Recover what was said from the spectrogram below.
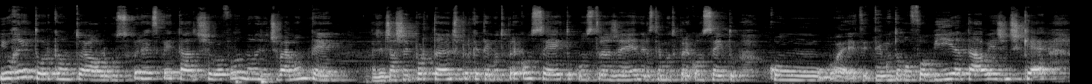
E o reitor, que é um teólogo super respeitado, chegou e falou: não, a gente vai manter. A gente acha importante porque tem muito preconceito com os transgêneros, tem muito preconceito com. é, tem, muita homofobia e tal, e a gente quer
